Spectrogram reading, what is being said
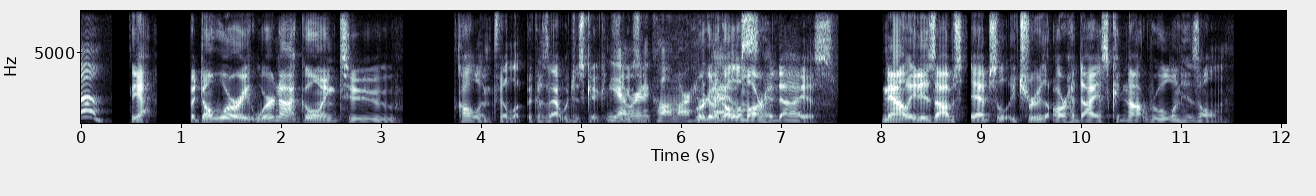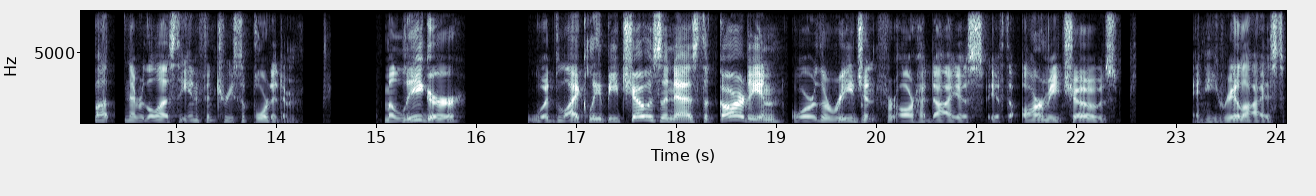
Oh. Yeah. But don't worry, we're not going to call him Philip because that would just get confusing. Yeah, we're gonna call him Arrhidaeus. We're going to call him Arrhidaeus. Now, it is obs- absolutely true that Arrhidaeus could not rule on his own, but nevertheless, the infantry supported him. Meleager would likely be chosen as the guardian or the regent for Arrhidaeus if the army chose, and he realized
